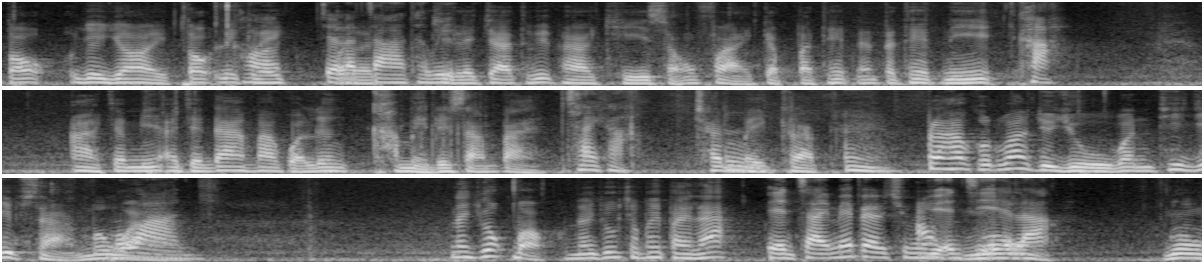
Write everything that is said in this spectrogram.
โต๊ะย่อยๆ โต๊ะขอเล็กๆเจรจาทวิ เจรจาทวิภาคีสองฝ่ายกับประเทศนั้นประเทศนี้ ค่ะ อาจจะมีอ g e n d a มากกว่าเรื่องเขมรด้วยซ้ำไป ใช่ค่ะใช่ไหมครับอืมปรากฏว่าอยู่ๆวันที่ 23 เมื่อเมื่อวาวานนนายกบอกนายกจะไม่ไปละ เปลี่ยนใจไม่ไปประชุมเอ้า UNGA งงละ งง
